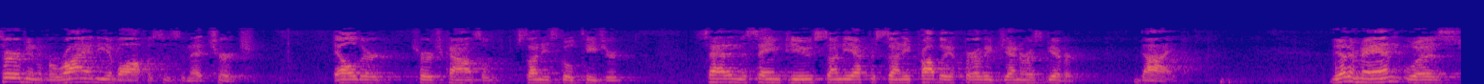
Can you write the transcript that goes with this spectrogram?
served in a variety of offices in that church. Elder, church council, Sunday school teacher, sat in the same pew Sunday after Sunday, probably a fairly generous giver, died. The other man was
